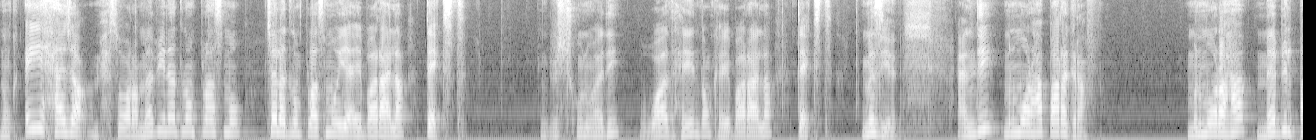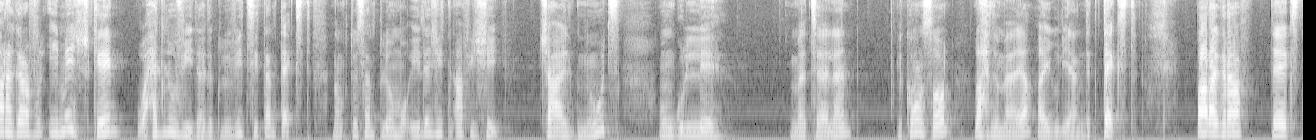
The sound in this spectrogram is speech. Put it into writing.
donc اي حاجة محصوره ما بين هاد l'emplacement حتى هاد l'emplacement هي عباره على text باش تكونوا هادي واضحين. donc عبارة على text مزيان. عندي من موراها paragraph من موراها ما بين ال paragraph وال image كاين واحد le vide هذاك le vide c'est un texte donc tout simplement إلا جيت افيشي child nodes ونقول ليه مثلا ال console لاحظوا معايا غايقول لي عندك text paragraph text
